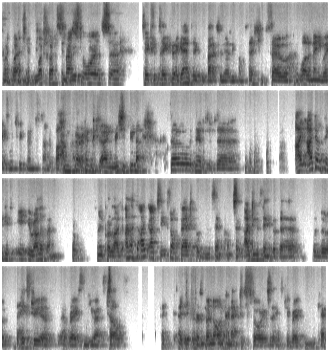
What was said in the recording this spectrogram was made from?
What question? What question? press towards, uh, Takes it, takes it again, takes it back to an early conversation. So what are the many ways in which we can understand Obama and, and Rishi Sunak? So the, the, I, I don't think it's irrelevant. Let me put it like, and I, I, actually, it's not fair to put them in the same context. I do think that the, the, the history of, of race in the US tells a, a different, but not unconnected story to the history of race in the UK.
